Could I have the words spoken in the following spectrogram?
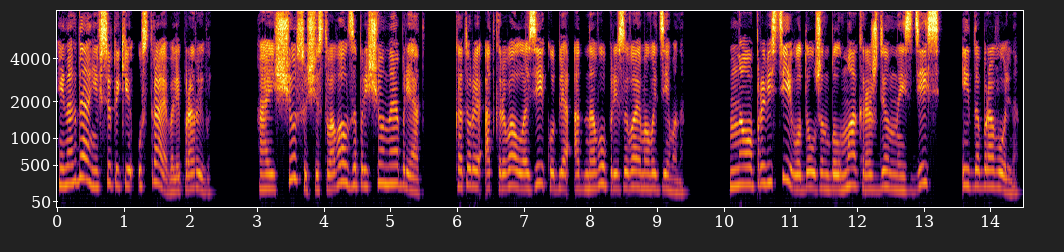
Иногда они все-таки устраивали прорывы. А еще существовал запрещенный обряд, который открывал лазейку для одного призываемого демона. Но провести его должен был маг, рожденный здесь и добровольно.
